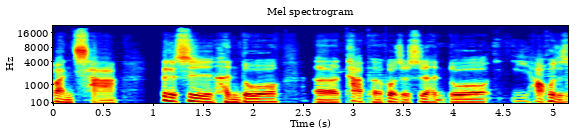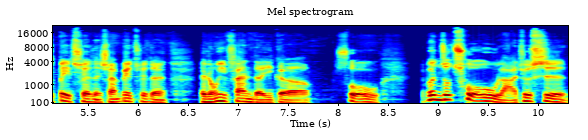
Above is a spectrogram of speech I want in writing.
乱插，这个是很多呃 top 或者是很多一号或者是被吹的喜欢被吹的人很容易犯的一个错误，也不能说错误啦，就是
